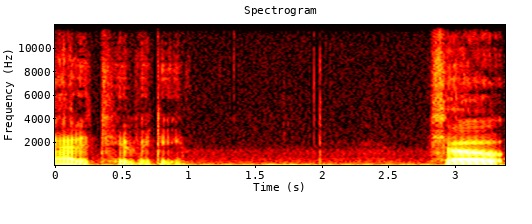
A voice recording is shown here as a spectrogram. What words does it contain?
additivity. So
